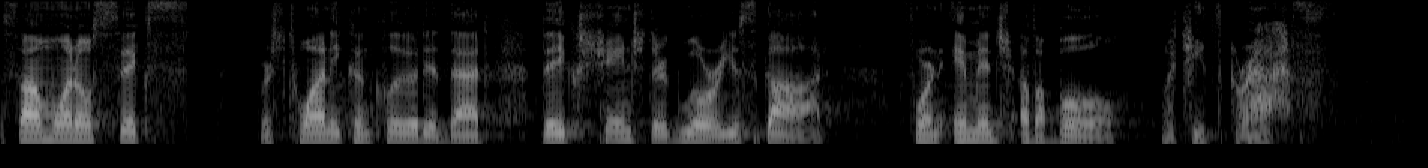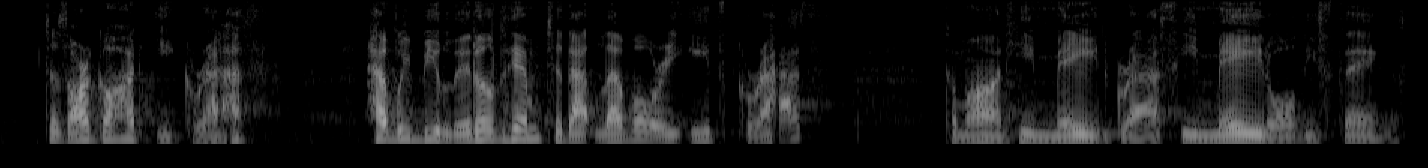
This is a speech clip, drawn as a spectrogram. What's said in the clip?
Psalm 106, verse 20, concluded that they exchanged their glorious God for an image of a bull which eats grass. Does our God eat grass? Have we belittled him to that level where he eats grass? Come on, he made grass, he made all these things.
